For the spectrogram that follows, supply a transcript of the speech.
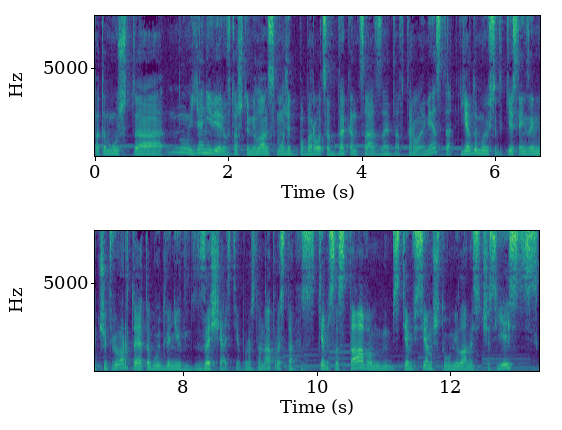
потому что, ну, я не верю в то, что Милан сможет побороться до конца за это второе место. Я думаю, все-таки, если они займут четвертое, это будет для них за счастье просто-напросто. С тем составом, с тем всем, что у Милана сейчас есть,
